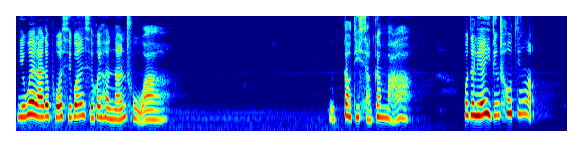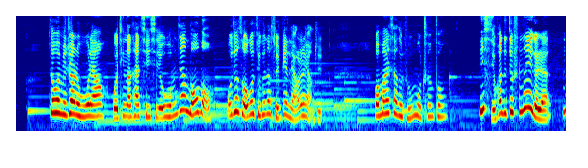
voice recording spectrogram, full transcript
你未来的婆媳关系会很难处啊！你到底想干嘛？啊我的脸已经抽筋了。在外面站着无聊，我听到他提起我们家某某，我就走过去跟他随便聊了两句。我妈笑得如沐春风。你喜欢的就是那个人？嗯，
